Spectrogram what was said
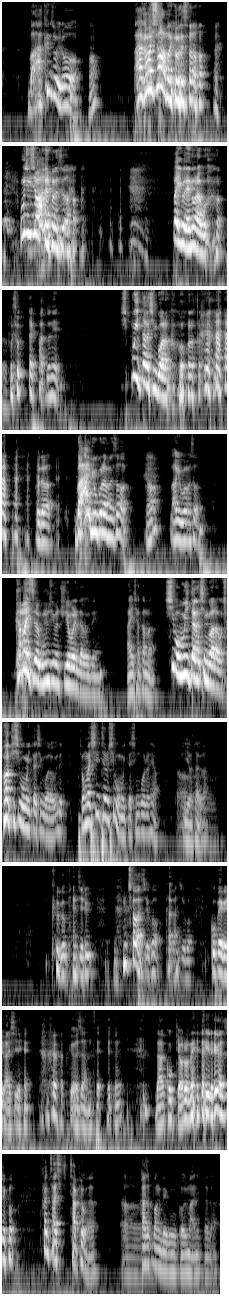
막 큰 소리로 어? 아 가만 있어! 막 이러면서 움직이지 마! 이러면서 빨리 이거 내놓으라고. 보석 딱 봤더니 10분 있다가 신고하라고. 그러다가 막 욕을 하면서 어? 막 욕을 하면서 가만히 있으라고 움직이면 죽여버린다고 그러더니 아니 잠깐만 15분 있다가 신고하라고 정확히 15분 있다 신고하라고 근데 정말 실제로 15분 있다 신고를 해요 이 여자가 그거 반지를 훔쳐가지고 가가지고 고백을 다시 해. 그 여자한테. 그랬더니 나 곧 결혼해. 딱 이래가지고 그냥 다시 잡혀가요. 아, 가석방 되고 그 얼마 안 있다가.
